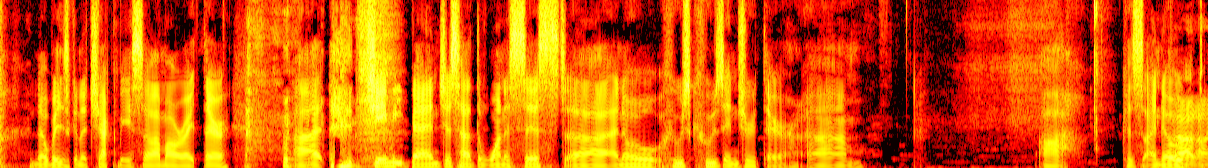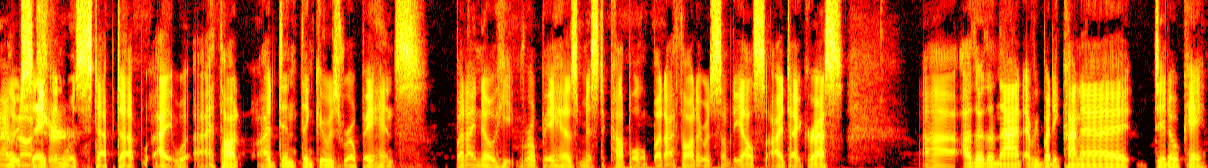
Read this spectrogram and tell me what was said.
nobody's gonna check me, so I'm all right there. Uh, Jamie Benn just had the one assist. Uh, I know who's who's injured there. Um, ah, because I know That Tyler Seguin sure. was stepped up. I I thought I didn't think it was Roope Hintz, but I know he Roope has missed a couple. But I thought it was somebody else. I digress. Uh, other than that, everybody kind of did okay.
